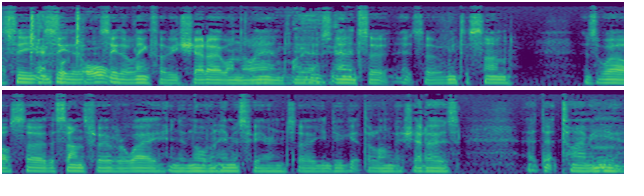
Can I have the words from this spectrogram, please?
see see the tall. see the length of his shadow on the land. Amazing. Yeah, and it's a it's a winter sun as well. So the sun's further away in the northern hemisphere, and so you do get the longer shadows at that time of Mm. year.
